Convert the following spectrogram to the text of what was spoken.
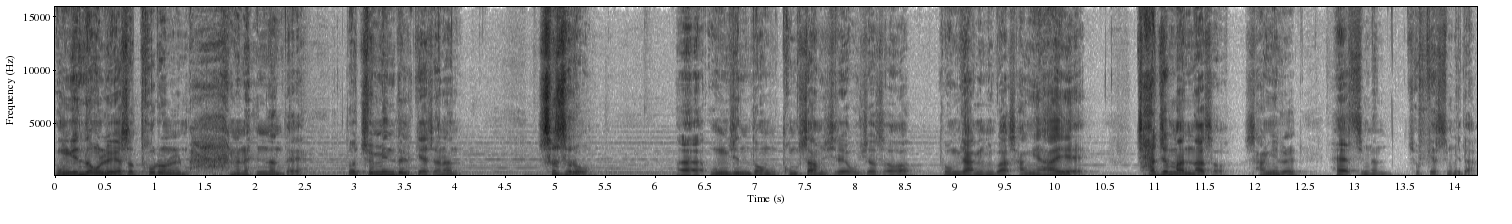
웅진동을 위해서 토론을 많이 했는데 또 주민들께서는 스스로 어, 웅진동 동사무실에 오셔서 동장님과 상의하에 자주 만나서 상의를 했으면 좋겠습니다.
